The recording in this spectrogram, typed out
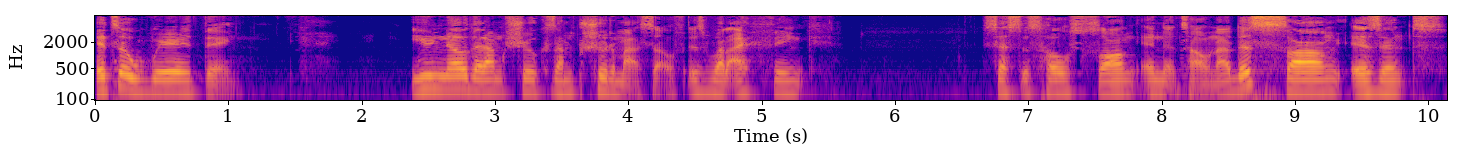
it's a weird thing. You know that I'm true because I'm true to myself, is what I think sets this whole song in the tone. Now, this song isn't.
